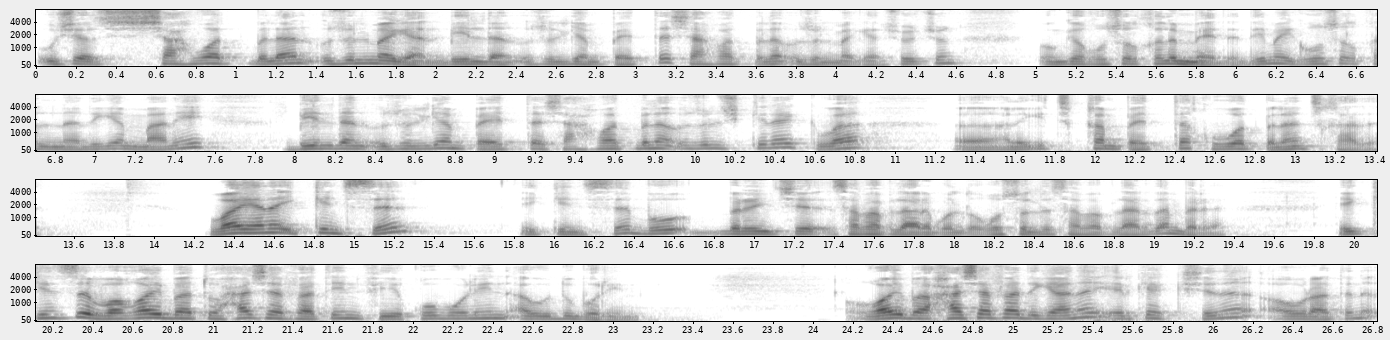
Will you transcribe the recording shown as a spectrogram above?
o'sha shahvat bilan uzilmagan beldan uzilgan paytda shahvat bilan uzilmagan. Shuning uchun unga g'usul qilinmaydi. Demak g'usul qilinadigan mani beldan uzilgan paytda shahvat bilan uzilishi kerak va e, haligi chiqqan paytda quvvat bilan chiqadi. Va yana ikkinchisi ikkinchisi bu birinchi sabablari bo'ldi g'usulni sabablaridan biri. Ikkinchisi g'oyba hashafa degani erkak kishini avratini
